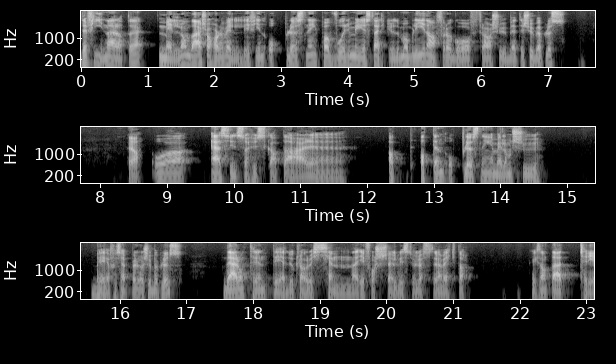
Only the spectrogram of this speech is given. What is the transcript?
Det fine er at det, mellom der så har du en veldig fin oppløsning på hvor mye sterkere du må bli da, for å gå fra 7B til 7B pluss. Ja. Og jeg syns å huske at det er eh, at, at den oppløsningen mellom 7B for eksempel, og 7B pluss, det er omtrent det du klarer å kjenne i forskjell hvis du løfter en vekt. da. Ikke sant? Det er 3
